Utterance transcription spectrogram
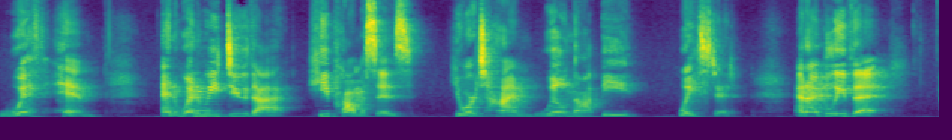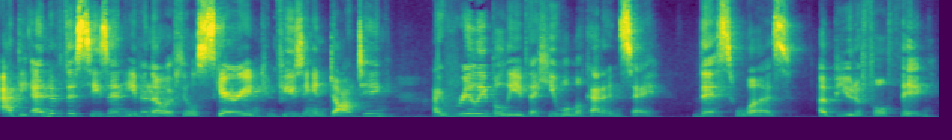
with Him. And when we do that, He promises your time will not be wasted. And I believe that at the end of this season, even though it feels scary and confusing and daunting, I really believe that He will look at it and say, This was a beautiful thing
